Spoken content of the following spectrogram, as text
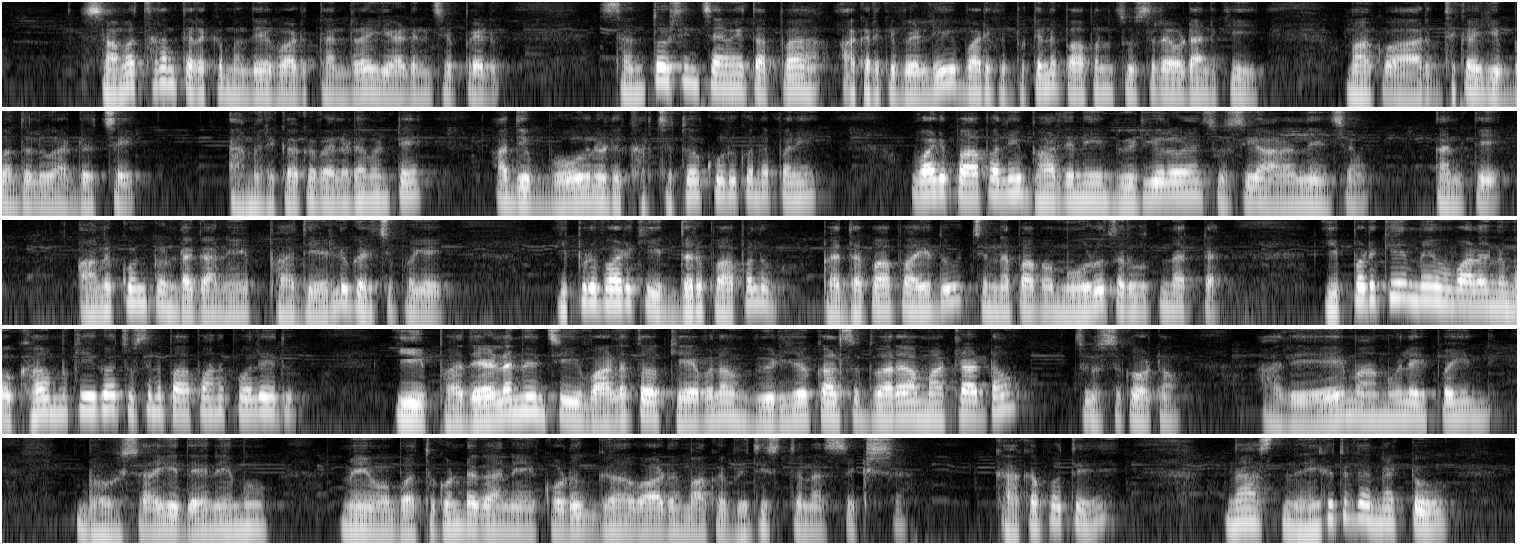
సంవత్సరం తిరగకముందే వాడు తండ్రి అయ్యాడని చెప్పాడు. సంతోషించామే తప్ప అక్కడికి వెళ్ళి వాడికి పుట్టిన పాపను చూసిరావడానికి మాకు ఆర్థిక ఇబ్బందులు అడ్డొచ్చాయి. అమెరికాకు వెళ్ళడం అంటే అది బోలుడి ఖర్చుతో కూడుకున్న పని. వాడి పాపని భార్యని వీడియోలోనే చూసి ఆనందించాం. అంతే. అనుకుంటుండగానే పదేళ్ళు గడిచిపోయాయి. ఇప్పుడు వాడికి ఇద్దరు పాపలు పెద్ద పాప ఐదు చిన్న పాప మూడు చదువుతుందట ఇప్పటికే మేము వాళ్ళని ముఖాముఖిగా చూసిన పాపాన పోలేదు. ఈ పదేళ్ళ నుంచి వాళ్ళతో కేవలం వీడియో కాల్స్ ద్వారా మాట్లాడటం చూసుకోవటం అదే మామూలైపోయింది. బహుశా ఇదేనేమో మేము బతుకుండగానే కొడుగ్గా వాడు మాకు విధిస్తున్న శిక్ష. కాకపోతే నా స్నేహితుడు అన్నట్టు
